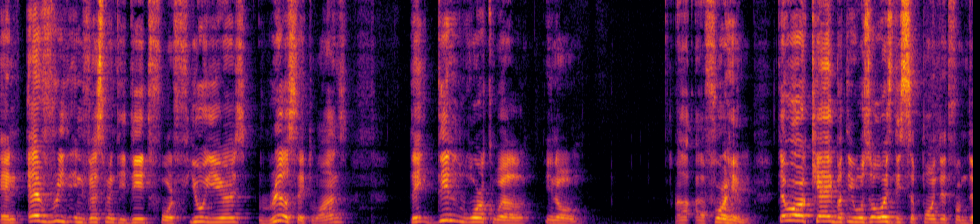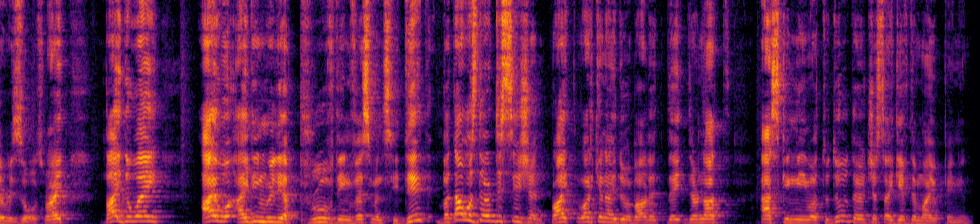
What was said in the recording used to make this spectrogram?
And every investment he did for a few years, real estate ones, they didn't work well, you know, uh, uh, for him. They were okay, but he was always disappointed from the results, right? By the way, I w- I didn't really approve the investments he did, but that was their decision, right? What can I do about it? They, they're not asking me what to do. They're just, I give them my opinion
